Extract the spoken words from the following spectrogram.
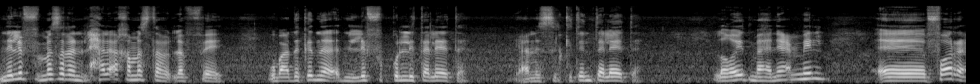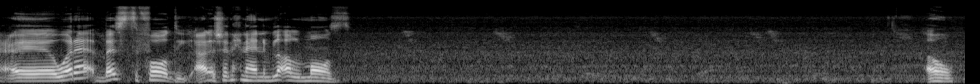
نلف مثلا الحلقة خمس لفات وبعد كده نلف كل تلاتة يعني السلكتين تلاتة لغاية ما هنعمل آه، فرع آه، ورق بس فاضي علشان إحنا هنملاه ألماظ. اهو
